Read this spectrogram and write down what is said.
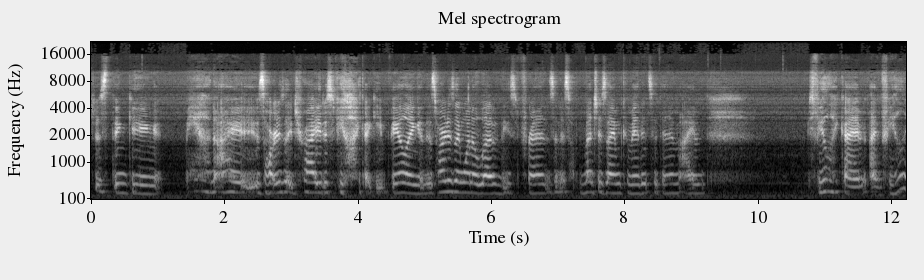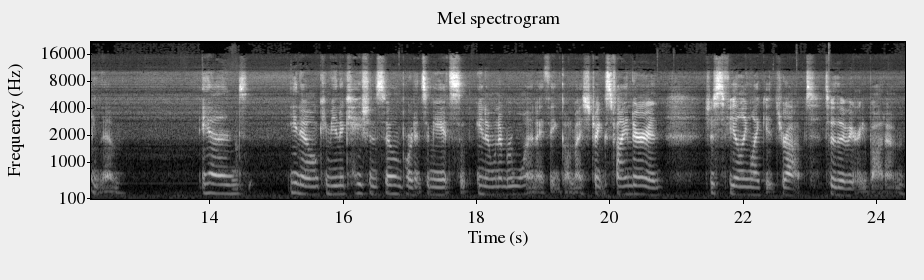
just thinking man, I as hard as I try, I just feel like I keep failing, and as hard as I want to love these friends, and as much as I'm committed to them, I feel like I'm I'm failing them. And you know, communication is so important to me. It's you know number one, I think, on my Strengths Finder, and just feeling like it dropped to the very bottom.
